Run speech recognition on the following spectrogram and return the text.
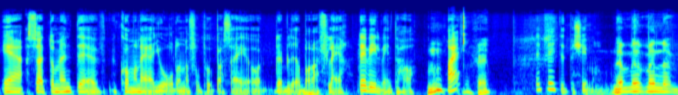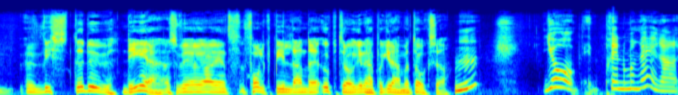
Eh, så att de inte kommer ner i jorden och förpuppar sig och det blir bara fler. Det vill vi inte ha. Mm. Okay. Ett litet bekymmer. Men, men, men, visste du det? Alltså vi har ett folkbildande uppdrag i det här programmet också. Mm. Jag prenumererar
